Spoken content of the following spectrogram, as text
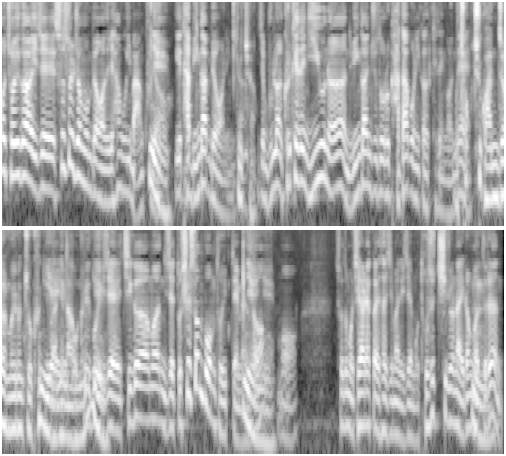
뭐 저희가 이제 수술 전문 병원들이 한국이 많고요. 예. 이게 다 민간 병원입니다. 그렇죠. 이제 물론 그렇게 된 이유는 민간 주도로 가다 보니까 그렇게 된 건데. 뭐 척추 관절 뭐 이런 쪽 흔히 예, 많이 뭐 나오는. 뭐 그리고 예. 이제 지금은 이제 또 실손보험 도입되면서 예, 예. 뭐 저도 뭐 재활약과 의사지만 이제 뭐 도수 치료나 이런 음. 것들은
